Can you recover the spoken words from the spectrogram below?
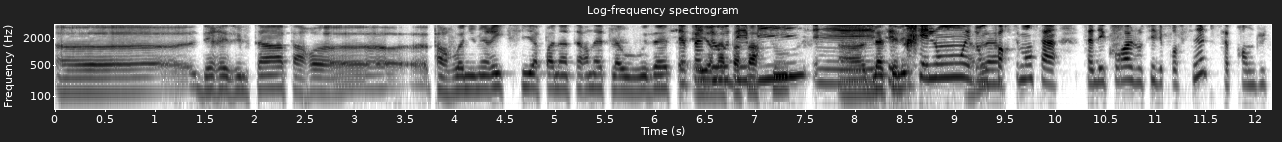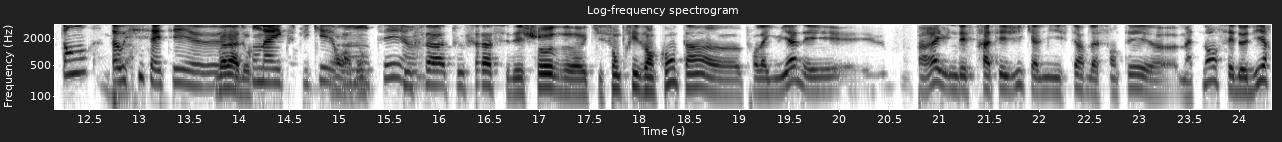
euh, des résultats par, euh, par voie numérique s'il n'y a pas d'internet là où vous êtes. S'il n'y a pas de haut débit et euh, c'est très long et ah, donc forcément ça, ça décourage aussi les professionnels parce que ça prend du temps. Ça aussi ça a été ce qu'on a expliqué remonté. tout ça, tout ça c'est des choses qui sont prises en compte hein, pour la Guyane et pareil, une des stratégies qu'a le ministère de la Santé maintenant, c'est de dire,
